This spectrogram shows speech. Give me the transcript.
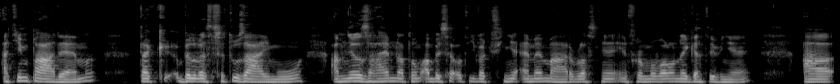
a tím pádem tak byl ve střetu zájmu a měl zájem na tom, aby se o té vakcíně MMR vlastně informovalo negativně. A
